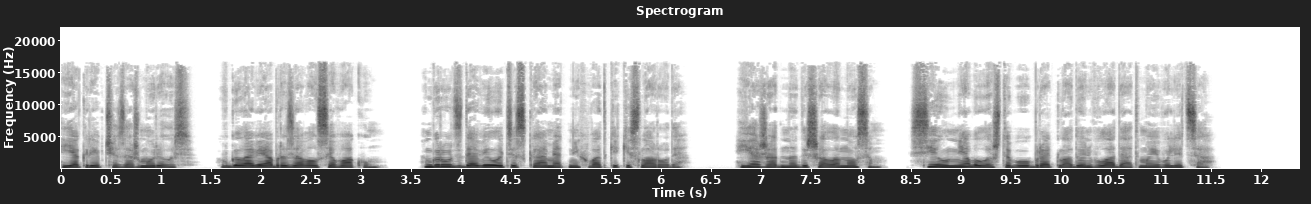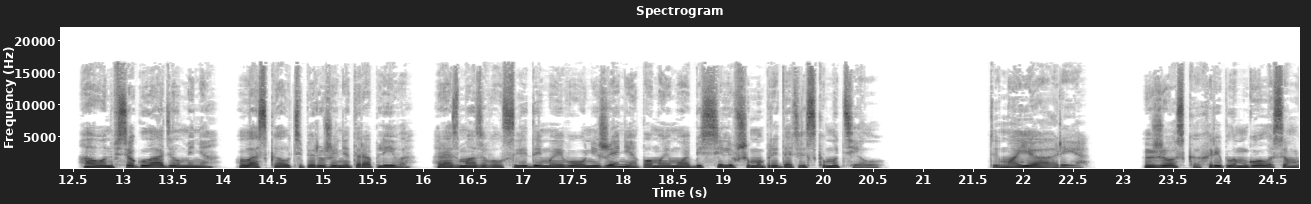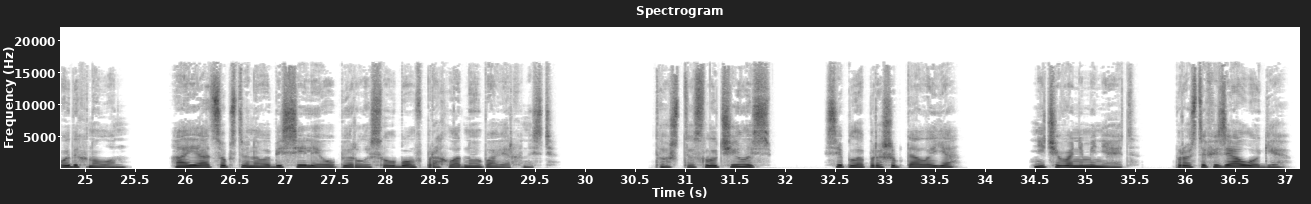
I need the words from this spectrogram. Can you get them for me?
Я крепче зажмурилась. В голове образовался вакуум. Грудь сдавила тисками от нехватки кислорода. Я жадно дышала носом. Сил не было, чтобы убрать ладонь Влада от моего лица. А он все гладил меня, ласкал теперь уже неторопливо, размазывал следы моего унижения по моему обессилевшему предательскому телу. «Ты моя, Ария!» Жестко, хриплым голосом выдохнул он, а я от собственного бессилия уперлась лбом в прохладную поверхность. «То, что случилось...» — сипло прошептала я. «Ничего не меняет. Просто физиология.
